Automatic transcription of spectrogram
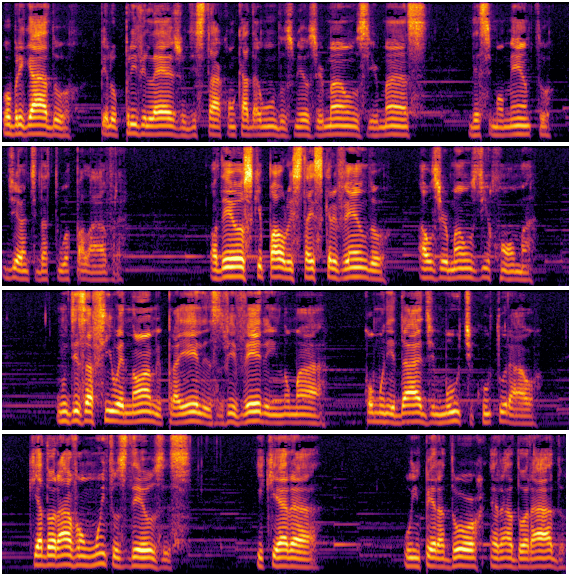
obrigado pelo privilégio de estar com cada um dos meus irmãos e irmãs desse momento diante da tua palavra. Ó Deus, que Paulo está escrevendo aos irmãos de Roma, um desafio enorme para eles viverem numa comunidade multicultural, que adoravam muitos deuses e que era o imperador era adorado,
